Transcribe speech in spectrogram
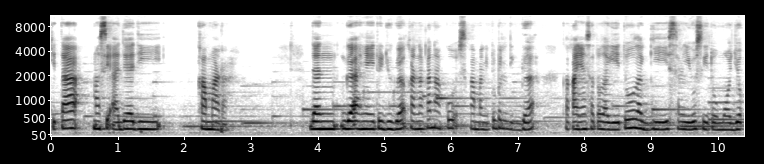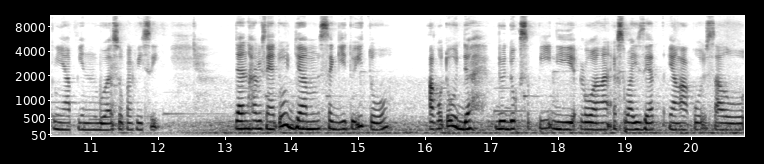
kita masih ada di kamar. Dan nggak hanya itu juga karena kan aku sekamar itu bertiga kakaknya satu lagi itu lagi serius gitu mojok nyiapin buat supervisi. Dan harusnya itu jam segitu itu aku tuh udah duduk sepi di ruangan XYZ yang aku selalu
